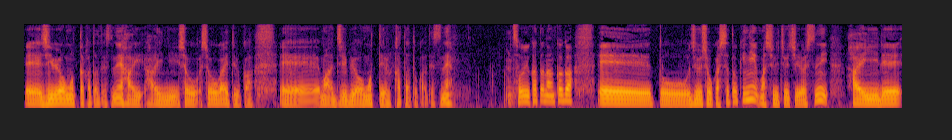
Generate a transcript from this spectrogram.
え持病を持った方ですね肺肺に障害というか、えー、まあ、持病を持っている方とかですね。そういう方なんかが、えーと重症化した時に、まあ、集中治療室に入れ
